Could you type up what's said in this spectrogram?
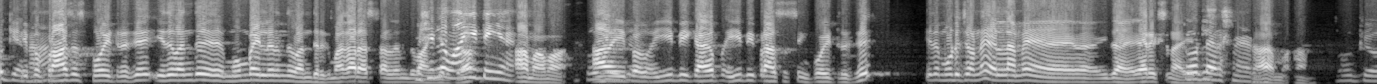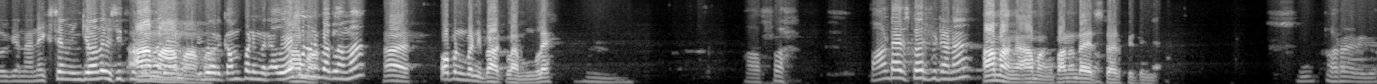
ஓகே இப்ப ப்ராசஸ் போயிட்டு இருக்கு இது வந்து மும்பைல இருந்து வந்திருக்கு மகாராஷ்டிரால இருந்து. வாங்கிட்டீங்க. ஆமா ஆமா. இப்போ இபிக்காக இபி ப்ராசஸிங் போயிட்டு இருக்கு இதை முடிச்ச உடனே எல்லாமே இது எரெக்ஷன் ஆயிடும். ஆமா ஆமா. ஓகே ஓகே நான் நெக்ஸ்ட் டைம் இங்க வந்து விசிட் ஆமா, ஆமா, இது. ஒரு கம்பெனி மாதிரி. அது ஓபன். பண்ணி பார்க்கலாமா? ஓபன் பண்ணி பார்க்கலாமுங்களே. அப்பா பன்னெண்டாயிரம் ஸ்கொயர் ஃபீட் ஆனா? ஆமாங்க ஆமாங்க. பன்னெண்டாயிரம் ஸ்கொயர் ஃபீட்டுங்க சூப்பரா இருக்கு.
